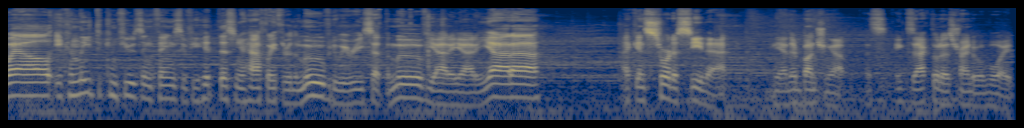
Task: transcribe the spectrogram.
well, it can lead to confusing things if you hit this and you're halfway through the move. Do we reset the move? Yada, yada, yada. I can sort of see that. Yeah, they're bunching up. That's exactly what I was trying to avoid.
